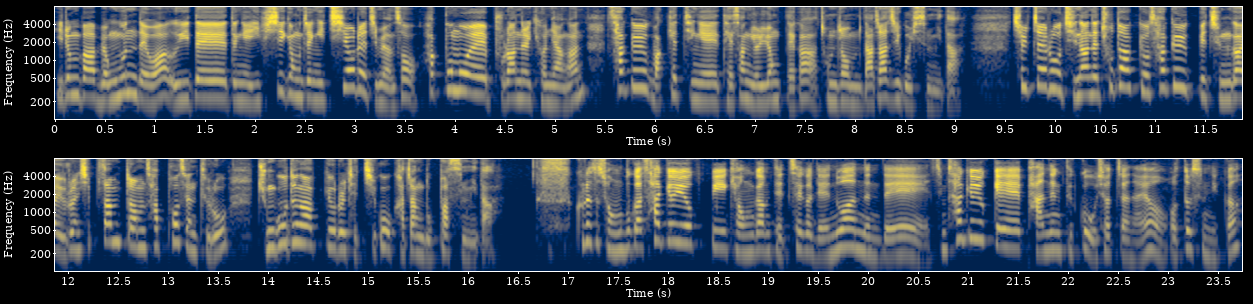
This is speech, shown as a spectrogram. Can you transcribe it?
이른바 명문대와 의대 등의 입시 경쟁이 치열해지면서 학부모의 불안을 겨냥한 사교육 마케팅의 대상 연령대가 점점 낮아지고 있습니다. 실제로 지난해 초등학교 사교육비 증가율은 13.4%로 중고등학교를 제치고 가장 높았습니다. 그래서 정부가 사교육비 경감 대책을 내놓았는데 지금 사교육계 반응 듣고 오셨잖아요. 어떻습니까?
